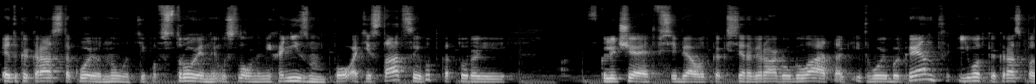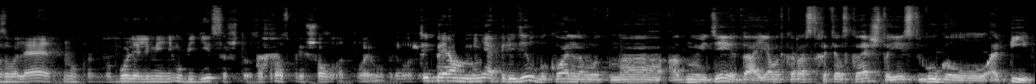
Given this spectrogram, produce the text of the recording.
Это как раз такой, ну, вот типа встроенный условно механизм по аттестации, вот который включает в себя вот как сервера Гугла, так и твой бэкэнд, и вот как раз позволяет, ну, как бы более или менее убедиться, что запрос пришел от твоего приложения. Ты прям меня опередил буквально вот на одну идею. Да, я вот как раз хотел сказать, что есть Google API,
